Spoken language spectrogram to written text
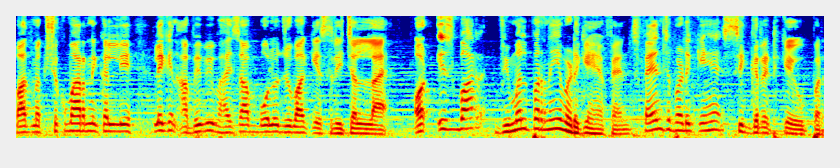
बाद में अक्षय कुमार निकल लिए। लेकिन अभी भी भाई साहब बोलो जुबा केसरी चल रहा है। और इस बार विमल पर नहीं भड़के हैं फैंस फैंस भड़के हैं सिगरेट के ऊपर।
